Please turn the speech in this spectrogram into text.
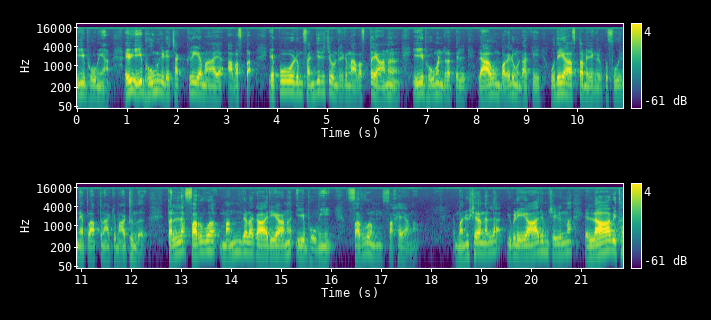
ഈ ഭൂമിയാണ്. അയ്യോ ഈ ഭൂമിയുടെ ചക്രീയമായ അവസ്ഥ എപ്പോഴും സഞ്ചരിച്ചുകൊണ്ടിരിക്കുന്ന അവസ്ഥയാണ് ഈ ഭൂമണ്ഡലത്തിൽ രാവും പകലും ഉണ്ടാക്കി ഉദയാസ്തമയങ്ങൾക്ക് സൂര്യനെ പ്രാപ്തനാക്കി മാറ്റുന്നത്. തല്ല സർവ മംഗളകാരിയാണ് ഈ ഭൂമി. സർവം സഹയാണ്. മനുഷ്യരെന്നല്ല ഇവിടെ ആരും ചെയ്യുന്ന എല്ലാവിധ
